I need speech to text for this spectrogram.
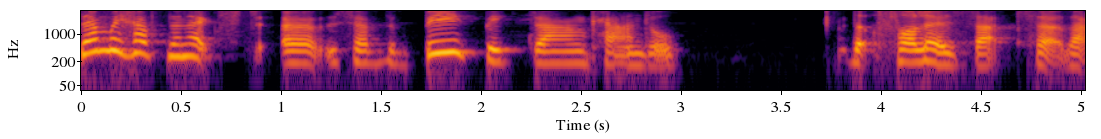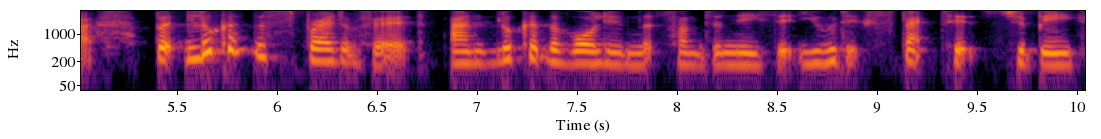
Then we have the next uh, so have the big big down candle that follows that uh, that. But look at the spread of it and look at the volume that's underneath it. You would expect it to be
